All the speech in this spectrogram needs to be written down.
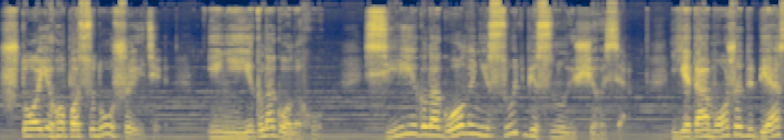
что его послушаете, и не и глаголаху. Сии глаголы не суть беснующегося, еда может бес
